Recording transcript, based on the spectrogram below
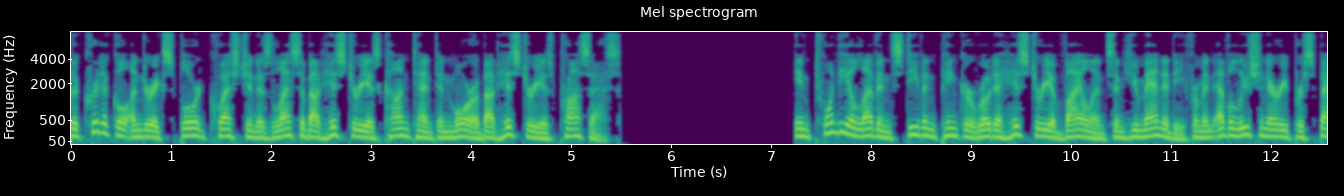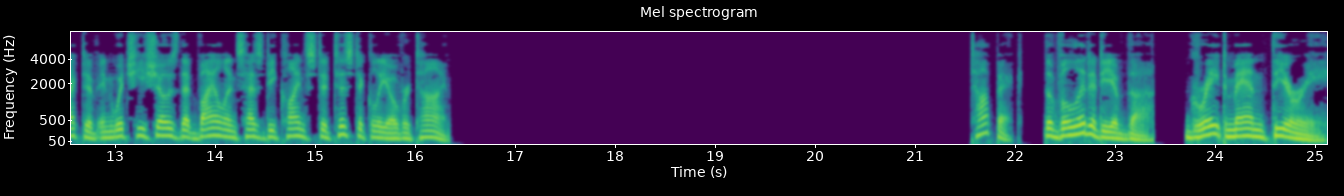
The critical underexplored question is less about history as content and more about history as process. In 2011 Steven Pinker wrote A History of Violence and Humanity from an evolutionary perspective in which he shows that violence has declined statistically over time. The validity of the «great man theory»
